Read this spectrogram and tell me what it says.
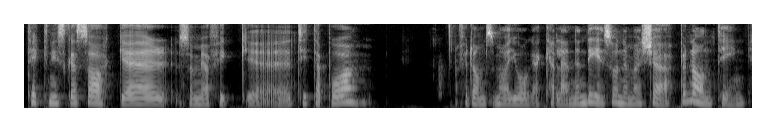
tekniska saker som jag fick eh, titta på för de som har yogakalendern. Det är så när man köper någonting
